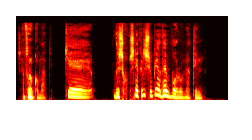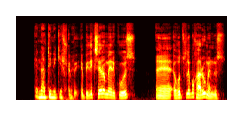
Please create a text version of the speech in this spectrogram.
σε αυτό το κομμάτι. Και δυστυχώς είναι κρίση η οποία δεν μπορούν να την, να την νικήσουν. επειδή ξέρω μερικούς, ε, εγώ τους βλέπω χαρούμενους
